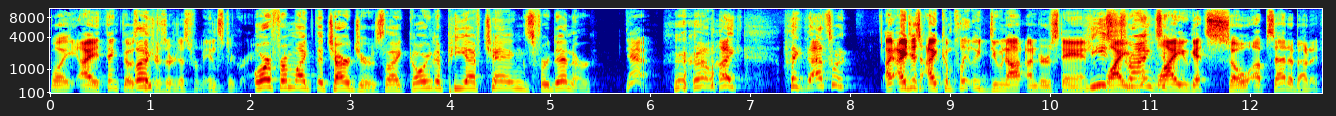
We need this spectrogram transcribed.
Well, I think those Like- pictures are just from Instagram. Or from like the Chargers, like going to PF Chang's for dinner. yeah. like, like that's what. I, I just I completely do not understand He's why you, to- why you get so upset about it.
